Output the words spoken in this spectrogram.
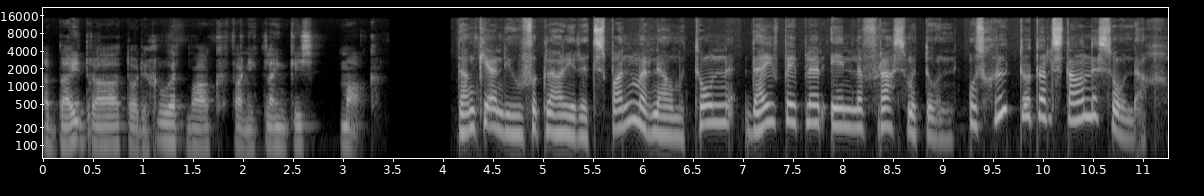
'n bydrae tot die grootmaak van die kleintjies maak. Dankie aan die hoe verklaar jy dit span Marnel Meton, Dave Peppler en Lefras Meton. Ons groet tot aanstaande Sondag.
